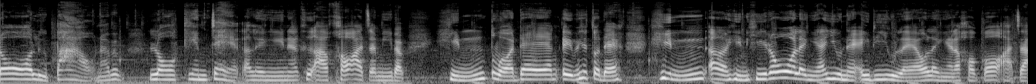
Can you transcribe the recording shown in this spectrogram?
รอหรือเปล่านะแบบรอเกมแจกอะไรอย่างงี้นะคืออาเขาอาจจะมีแบบ หินตัวแดง เอ้ยไม่ใช่ตัวแดง หินเอ่อหินฮีโร่อะไรเงี้ยอยู่ใน ID อยู่แล้วอะไรเงี้ยแล้วเขาก็อาจจะ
